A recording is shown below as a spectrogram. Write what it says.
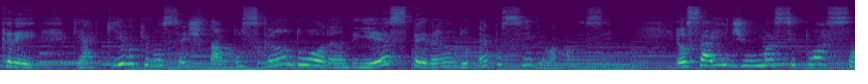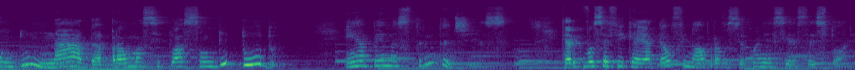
crer que aquilo que você está buscando, orando e esperando é possível acontecer. Eu saí de uma situação do nada para uma situação do tudo em apenas 30 dias. Quero que você fique aí até o final para você conhecer essa história.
